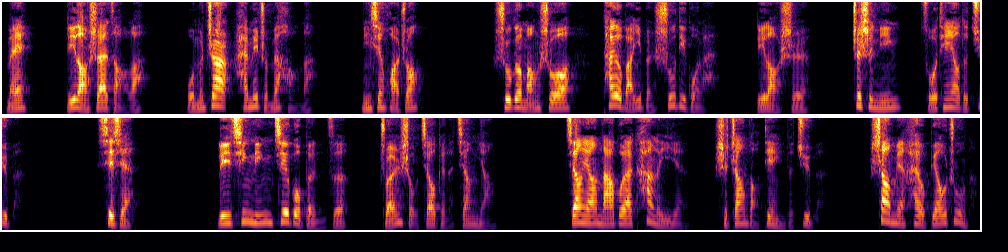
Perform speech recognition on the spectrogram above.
没，李老师来早了，我们这儿还没准备好呢。您先化妆。舒哥忙说，他又把一本书递过来。李老师，这是您昨天要的剧本，谢谢。李青宁接过本子，转手交给了江阳。江阳拿过来看了一眼，是张导电影的剧本，上面还有标注呢。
